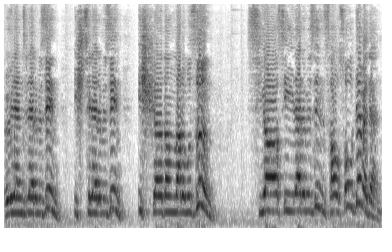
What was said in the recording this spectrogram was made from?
öğrencilərimizin, işçilərimizin, iş yaradanlarımızın, siyasilərimizin sağ sol demeden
